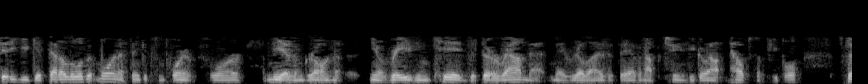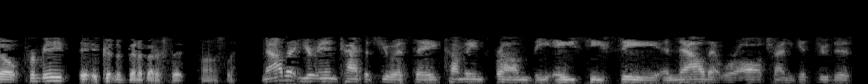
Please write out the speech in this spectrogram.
city, you get that a little bit more, and I think it's important for me as I'm growing, you know, raising kids that they're around that and they realize that they have an opportunity to go out and help some people so for me, it, it couldn't have been a better fit, honestly. Now that you're in Conference USA, coming from the ACC, and now that we're all trying to get through this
